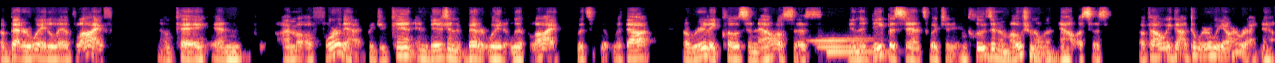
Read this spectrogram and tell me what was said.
a better way to live life. Okay. And I'm all for that, but you can't envision a better way to live life with, without a really close analysis in the deepest sense, which includes an emotional analysis of how we got to where we are right now.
